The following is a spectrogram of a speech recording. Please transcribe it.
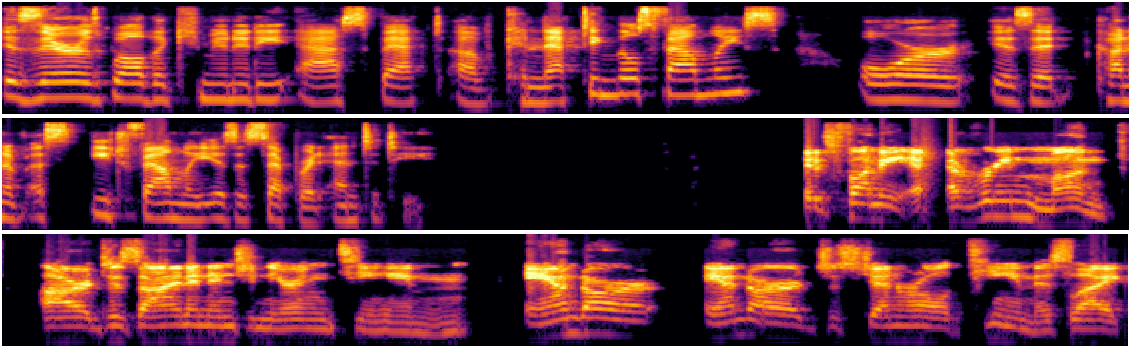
is there as well the community aspect of connecting those families or is it kind of a, each family is a separate entity? It's funny. Every month, our design and engineering team and our and our just general team is like,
